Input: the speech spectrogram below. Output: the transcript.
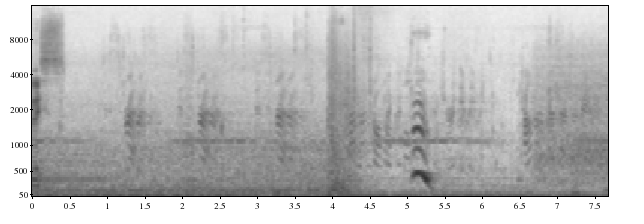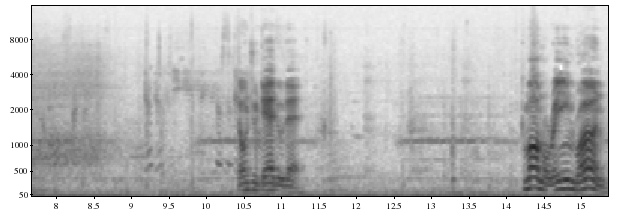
Nice. Distress, distress, distress. Catastrophic escape. Don't you dare do that. Come on, Marine, run.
